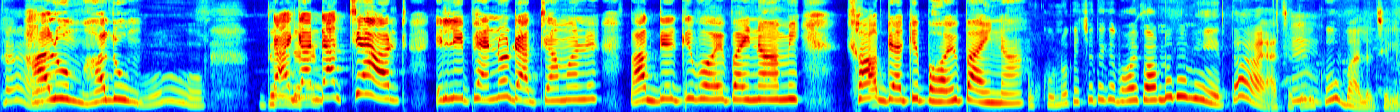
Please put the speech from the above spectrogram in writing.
হ্যাঁ। হালুম হালুম। টাইগার ডাকছে আর এলিফ্যান্টও ডাকছে। আমার বাঘ দেখে ভয় পাই না আমি সব দেখে ভয় পাই না। কোনো কিছু থেকে ভয় পাও না তুমি? তাই? আচ্ছা তুমি খুব ভালো ছিলে।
